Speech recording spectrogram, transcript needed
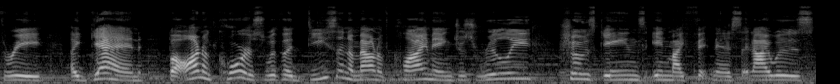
three again but on a course with a decent amount of climbing just really shows gains in my fitness. And i was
